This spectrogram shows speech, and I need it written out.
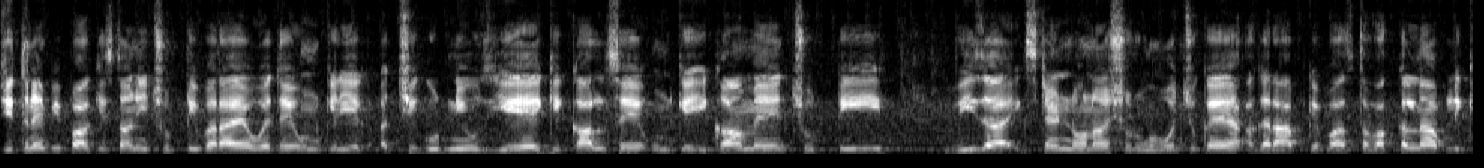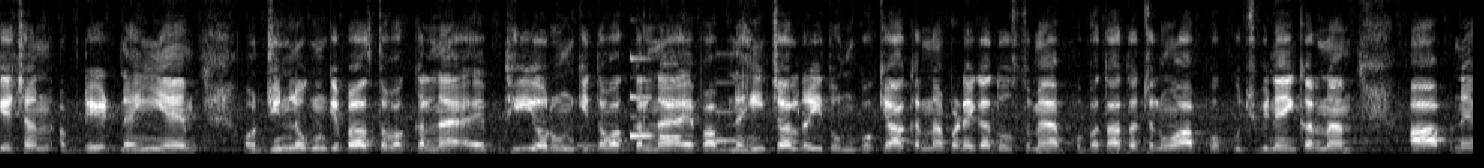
जितने भी पाकिस्तानी छुट्टी पर आए हुए थे, उनके लिए एक अच्छी गुड न्यूज़ ये है कि कल से उनके इकामे छुट्टी वीज़ा एक्सटेंड होना शुरू हो चुका है। अगर आपके पास तवक्लना अप्लीकेशन अपडेट नहीं है और जिन लोगों के पास तवक्लना ऐप थी और उनकी तवक्लना ऐप अब नहीं चल रही तो उनको क्या करना पड़ेगा? दोस्तों, मैं आपको बताता चलूँ, आपको कुछ भी नहीं करना। आपने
